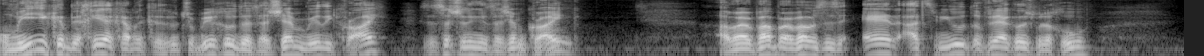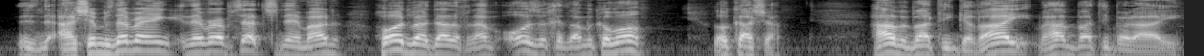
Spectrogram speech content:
Does Hashem really cry? Is there such a thing as Hashem crying? Amar Papa, Papa says, and atzmiut of HaKadosh Baruch Hu. Hashem is never angry, never upset. Shneimad, hod v'adal lefanav, oz lo kasha. Ha gavai, v'ha barai.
